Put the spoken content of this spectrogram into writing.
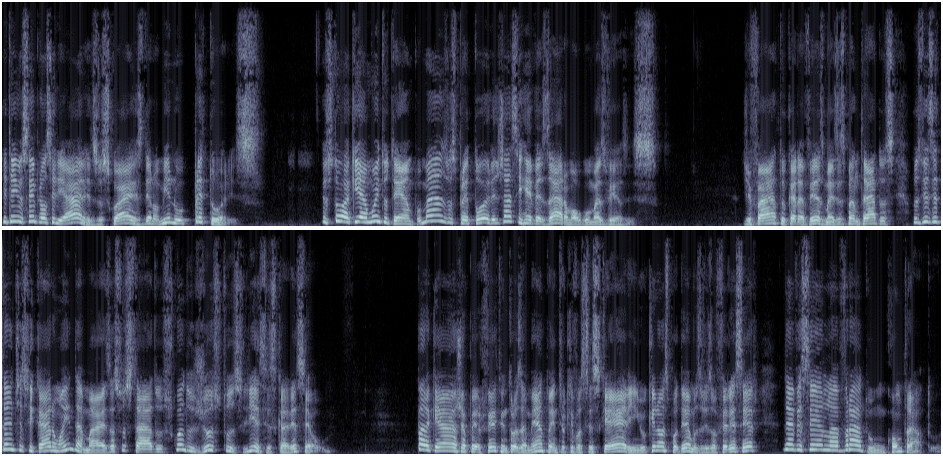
e tenho sempre auxiliares, os quais denomino pretores. Estou aqui há muito tempo, mas os pretores já se revezaram algumas vezes. De fato, cada vez mais espantados, os visitantes ficaram ainda mais assustados quando Justus lhes esclareceu. Para que haja perfeito entrosamento entre o que vocês querem e o que nós podemos lhes oferecer, deve ser lavrado um contrato.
